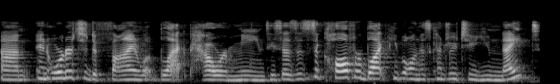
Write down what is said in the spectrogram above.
um, in order to define what Black Power means, he says it's a call for Black people in this country to unite,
